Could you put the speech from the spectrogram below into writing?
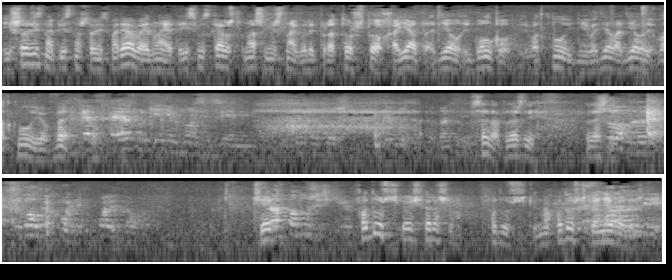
И что здесь написано, что несмотря на это, если мы скажем, что наша Мишна говорит про то, что Хаят одел иголку, воткнул ее, не одел, одел, воткнул ее в... Хотя хаят в руке не вносится, я не Это Сюда, подожди. Подожди. Что он с иголкой ходит? Колет кого-то? Да, Человек... в подушечке. Подушечки очень хорошо. Подушечки. Но подушечки они одежде.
